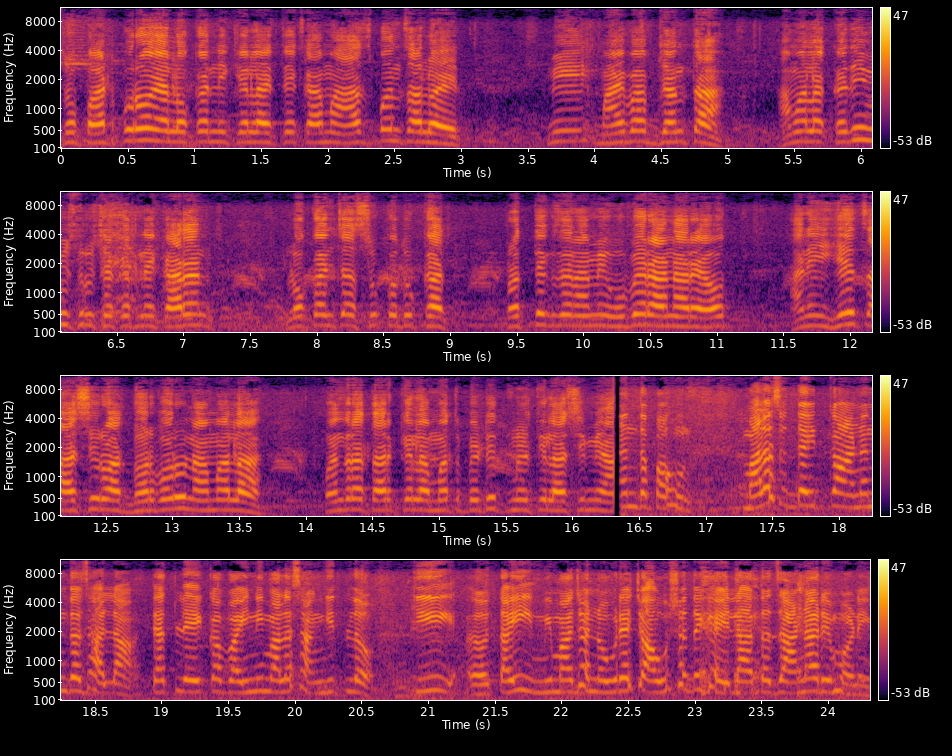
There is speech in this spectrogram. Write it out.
जो पाठपुरावा या लोकांनी केला आहे ते कामं आज पण चालू आहेत. मी मायबाप जनता आम्हाला कधी विसरू शकत नाही कारण लोकांच्या सुखदुःखात प्रत्येकजण आम्ही उभे राहणार आहोत आणि हेच आशीर्वाद भरभरून आम्हाला पंधरा तारखेला मतपेटीत मिळतील अशी मी आनंद पाहून. मला सुद्धा इतका आनंद झाला. त्यातल्या एका बाईनी मला सांगितलं की ताई मी माझ्या नवऱ्याचे औषधं घ्यायला आता जाणार आहे म्हणे.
